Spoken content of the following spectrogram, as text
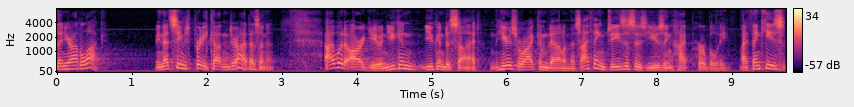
then you're out of luck. I mean, that seems pretty cut and dry, doesn't it? I would argue, and you can, you can decide. Here's where I come down on this. I think Jesus is using hyperbole. I think he's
